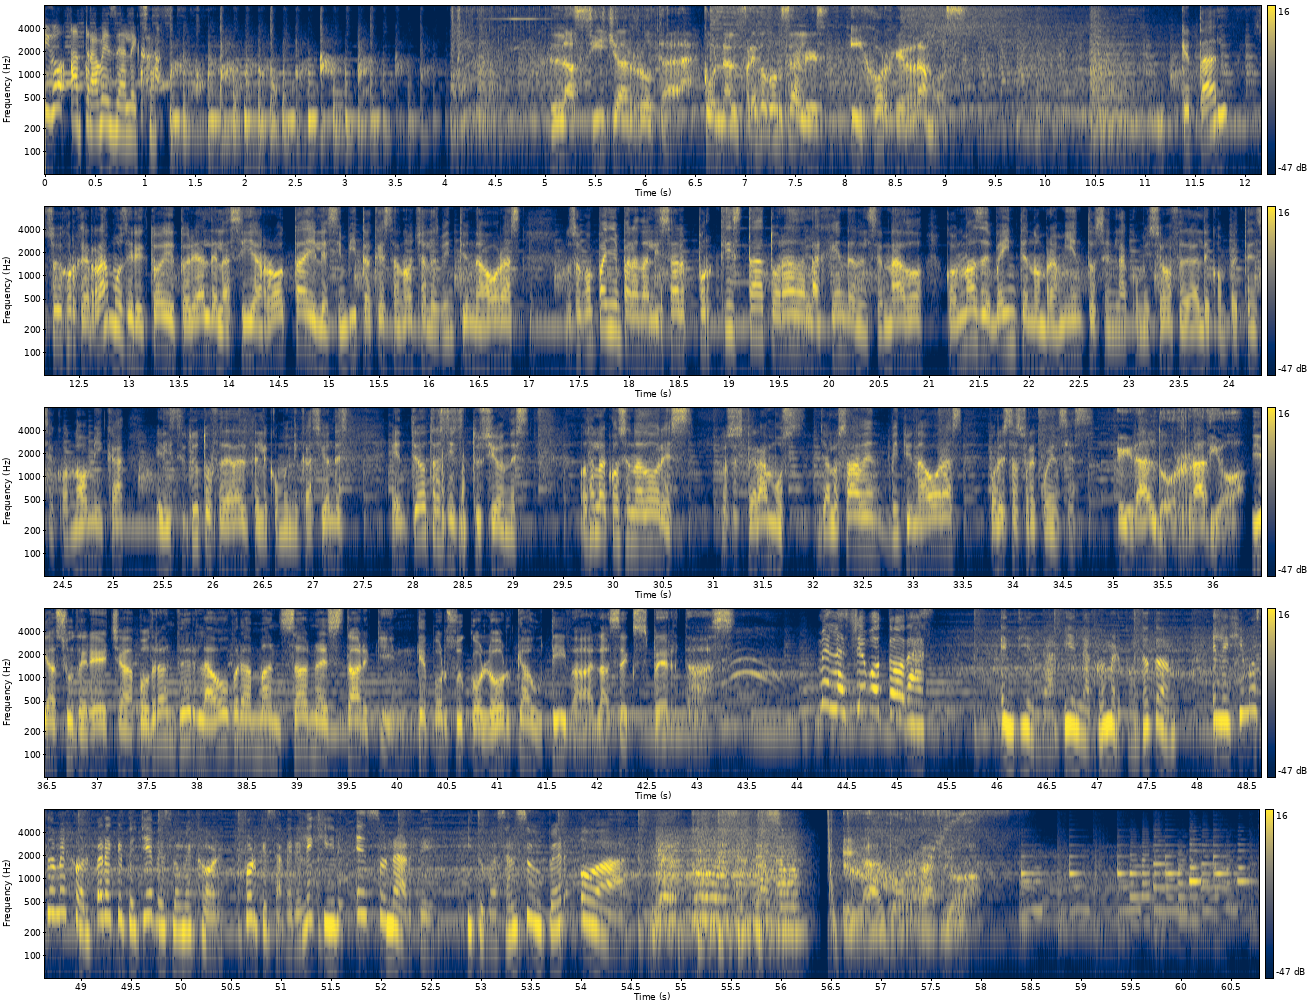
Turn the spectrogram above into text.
a través de Alexa. La silla rota con Alfredo González y Jorge Ramos. ¿Qué tal? Soy Jorge Ramos, director editorial de La Silla Rota y les invito a que esta noche a las 21 horas nos acompañen para analizar por qué está atorada la agenda en el Senado con más de 20 nombramientos en la Comisión Federal de Competencia Económica, el Instituto Federal de Telecomunicaciones, entre otras instituciones. Vamos a hablar con senadores. Los esperamos, ya lo saben, 21 horas por estas frecuencias. Heraldo Radio. Y a su derecha podrán ver la obra Manzana Starkin, que por su color cautiva a las expertas. ¡Me las llevo todas! En tienda y en lacomer.com elegimos lo mejor para que te lleves lo mejor, porque saber elegir es un arte. Y tú vas al súper o a... Heraldo Radio.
